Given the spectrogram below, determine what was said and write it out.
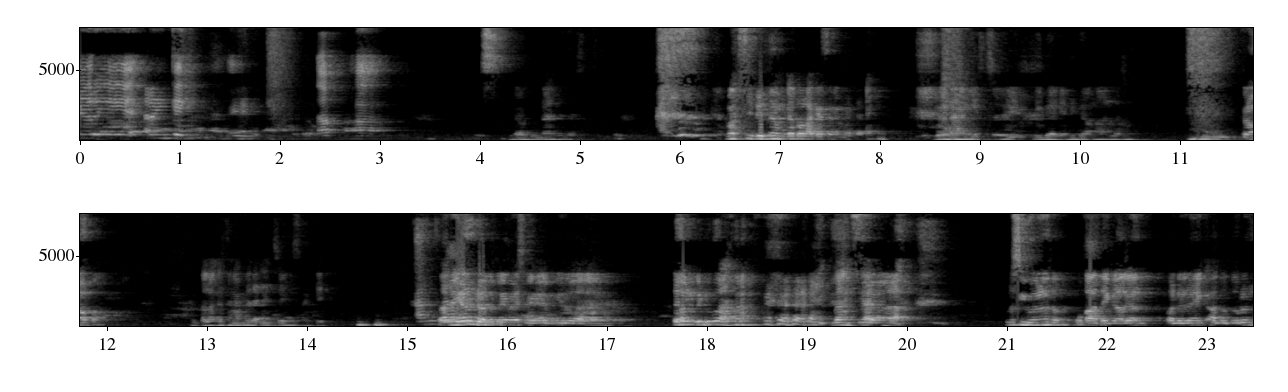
nyari ranking eh buat apa nggak guna juga. Masih dendam ketolak SNMPTN gue nangis cuy. Tiga hari tiga malam. Kenapa? Ketolak SNMPTN cuy sakit. Tapi kan udah keterima SBM gitu lah tahun kedua. Bangsa terus gimana tuh? UKT kalian? Pada naik atau turun?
